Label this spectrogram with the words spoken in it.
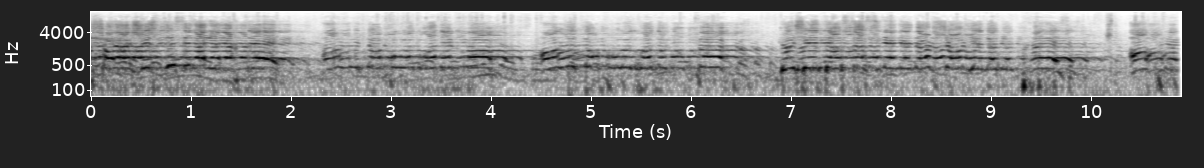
Cherchant la justice et la liberté, en luttant pour le droit des femmes, en luttant pour le droit de mon peuple, que j'ai été assassiné le 9 janvier 2013 en plein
